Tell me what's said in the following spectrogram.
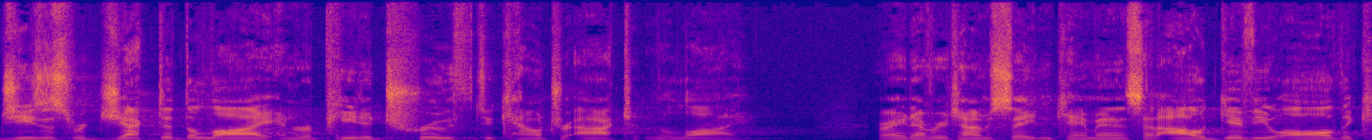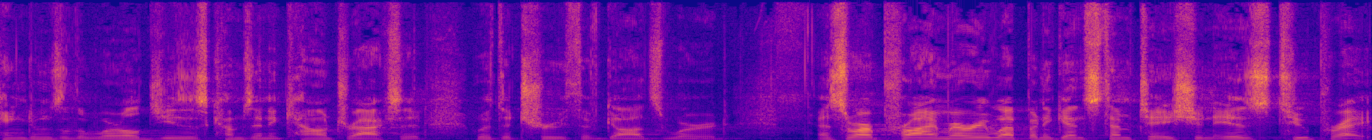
Jesus rejected the lie and repeated truth to counteract the lie. Right? Every time Satan came in and said, I'll give you all the kingdoms of the world, Jesus comes in and counteracts it with the truth of God's word. And so, our primary weapon against temptation is to pray,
